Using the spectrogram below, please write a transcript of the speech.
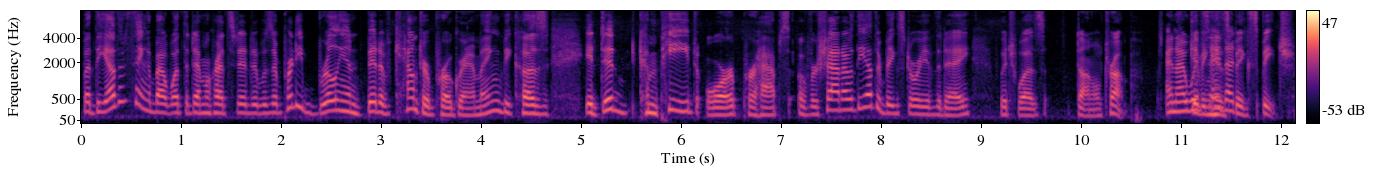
But the other thing about what the Democrats did, it was a pretty brilliant bit of counter programming because it did compete or perhaps overshadow the other big story of the day, which was Donald Trump. And I would giving say his that big speech.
